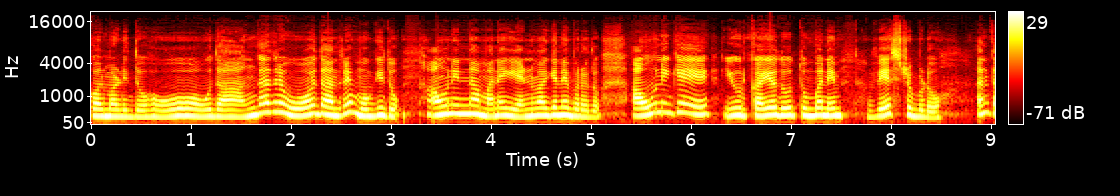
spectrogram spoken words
ಕಾಲ್ ಮಾಡಿದ್ದು. ಓ ಹೌದಾ? ಹಂಗಾದ್ರೆ ಹೋದ ಅಂದರೆ ಮುಗಿದು. ಅವನಿನ್ನ ಮನೆಗೆ ಹೆಣ್ವಾಗೇ ಬರೋದು. ಅವನಿಗೆ ಇವ್ರು ಕೈಯೋದು ತುಂಬಾ ವೇಸ್ಟ್ ಬಿಡು. ಅಂತ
